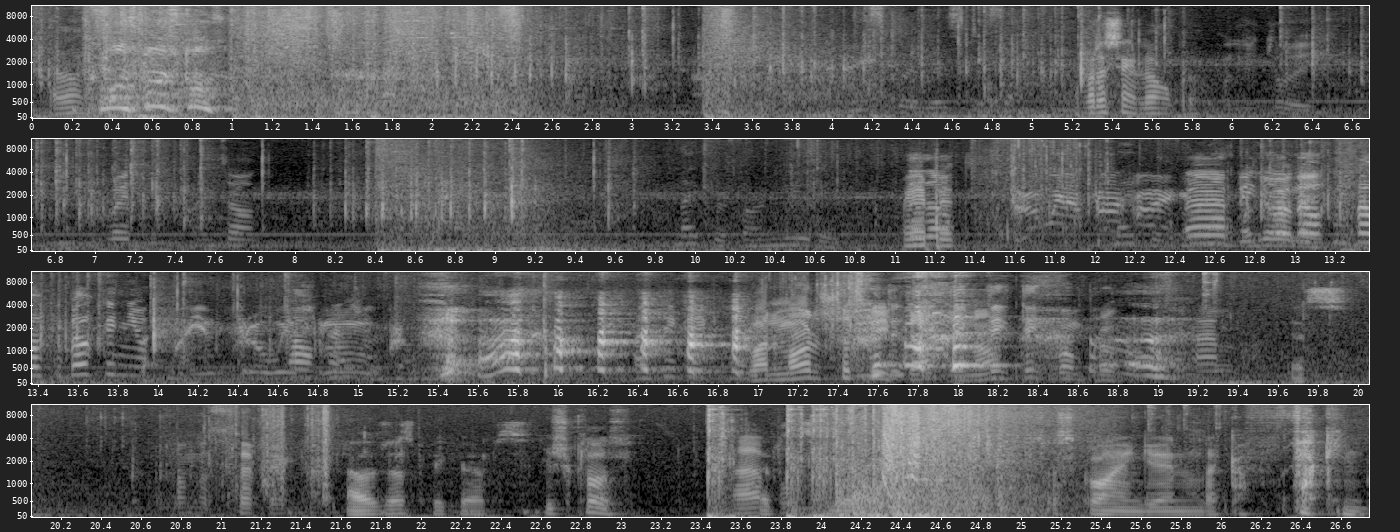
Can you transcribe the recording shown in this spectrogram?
Close, close, close! Whisper list is active. Rushing long, bro. What are you doing? Wait, I'm down. Map. Uh, one, more should be Take, bomb, yes. I was just pickups. He's close. Uh, just, going in like a fucking.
